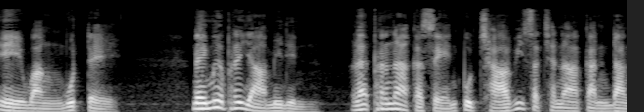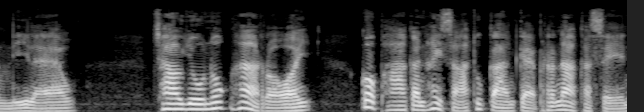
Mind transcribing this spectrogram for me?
อวังวุตเต ในเมื่อพระยามิลินและพระนาคเษนปุจฉาวิสัชนากันดังนี้แล้ว ชาวโยนกห้าร้อยก็พากันให้สาธุการแก่พระนาคเษน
